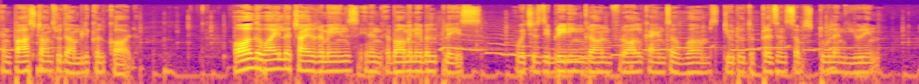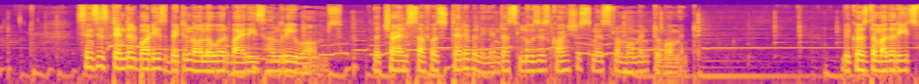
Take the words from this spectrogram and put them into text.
and passed on through the umbilical cord. All the while the child remains in an abominable place, which is the breeding ground for all kinds of worms due to the presence of stool and urine. Since his tender body is bitten all over by these hungry worms, the child suffers terribly and thus loses consciousness from moment to moment. Because the mother eats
